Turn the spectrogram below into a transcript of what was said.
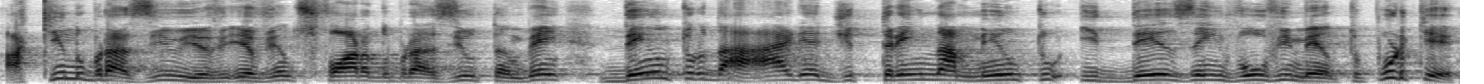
aqui no Brasil e eventos fora do Brasil também, dentro da área de treinamento e desenvolvimento. Por quê?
